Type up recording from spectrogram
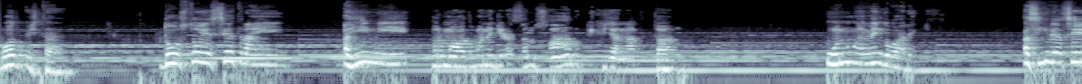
ਬਹੁਤ ਪਛਤਾਇਆ। ਦੋਸਤੋ, ਇਸੇ ਤਰ੍ਹਾਂ ਹੀ ਅਸੀਂ ਵੀ ਪਰਮਾਤਮਾ ਨੇ ਜਿਹੜਾ ਸਾਨੂੰ ਸਾਹ ਰੂਪੀ ਖਜ਼ਾਨਾ ਦਿੱਤਾ, ਉਹਨੂੰ ਐਵੇਂ ਗਵਾ ਲਏ ਅਸੀਂ ਵੈਸੇ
